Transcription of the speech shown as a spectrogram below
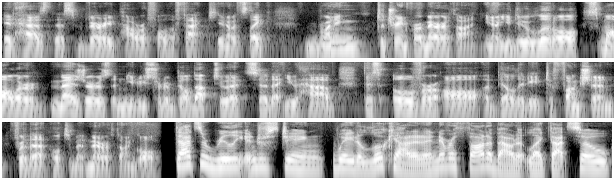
it has this very powerful effect. You know, it's like running to train for a marathon. You know, you do little smaller measures and you, you sort of build up to it so that you have this overall ability to function for that ultimate marathon goal. That's a really interesting way to look at it. I never thought about it like that. So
